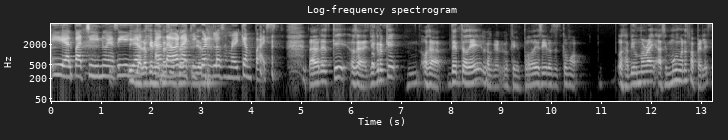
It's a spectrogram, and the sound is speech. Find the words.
y Al Pacino y así, y ya lo andaban aquí con los American Pies. La verdad es que, o sea, yo creo que, o sea, dentro de lo que, lo que puedo decir, es como, o sea, Bill Murray hace muy buenos papeles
